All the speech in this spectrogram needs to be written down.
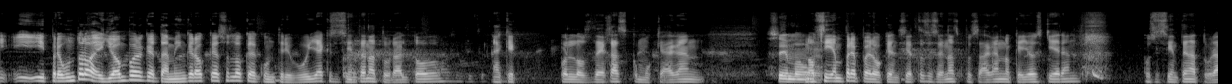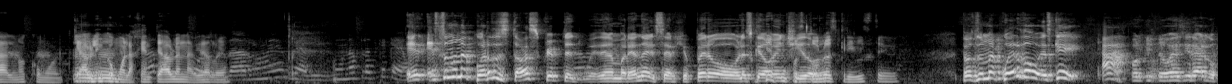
Y, y, pregunto lo de John porque también creo que eso es lo que contribuye a que se sienta natural todo. A que pues los dejas como que hagan, Sí, no siempre, pero que en ciertas escenas pues hagan lo que ellos quieran. Pues se siente natural, ¿no? Como que hablen como la gente habla en la vida real. Eh, Esto no me acuerdo si estaba scripted, güey, de la Mariana y el Sergio, pero les quedó bien Pues chido. tú lo escribiste, güey. Pues no me acuerdo, es que. Ah, porque te voy a decir algo.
